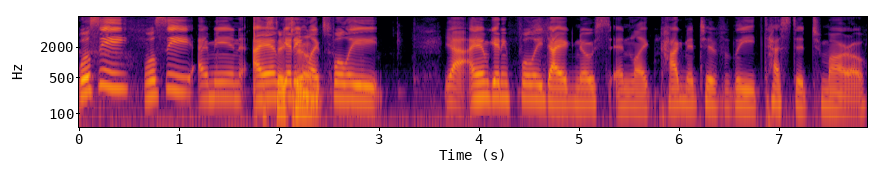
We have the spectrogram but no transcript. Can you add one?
we'll see. We'll see. I mean, I am Stay getting like fully, yeah, I am getting fully diagnosed and like cognitively tested tomorrow.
